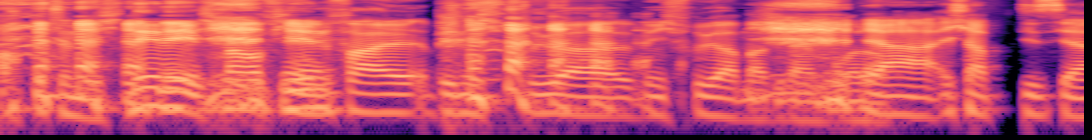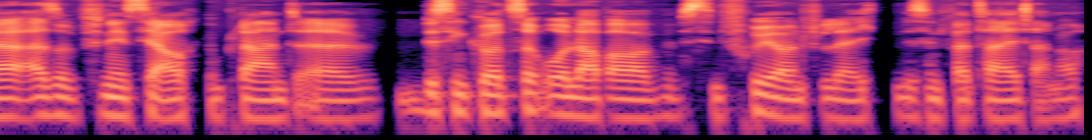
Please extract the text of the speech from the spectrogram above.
Ach, bitte nicht. Nee, nee, ich mache auf Nee. jeden Fall, bin ich früher, bin ich früher mal wieder im Urlaub. Ja, ich habe dieses Jahr, also für nächstes Jahr auch geplant, äh, ein bisschen kürzer Urlaub, aber ein bisschen früher und vielleicht ein bisschen verteilter noch.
